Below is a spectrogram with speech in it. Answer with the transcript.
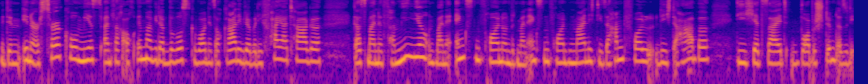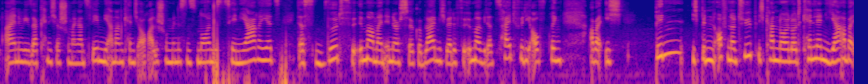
mit dem Inner Circle. Mir ist einfach auch immer wieder bewusst geworden, jetzt auch gerade wieder über die Feiertage, dass meine Familie und meine engsten Freunde und mit meinen engsten Freunden meine ich diese Handvoll, die ich da habe, die ich jetzt seit, boah, bestimmt, also die eine, wie gesagt, kenne ich ja schon mein ganzes Leben, die anderen kenne ich auch alle schon mindestens neun bis zehn Jahre jetzt. Das wird für immer mein Inner Circle bleiben. Ich werde für immer wieder Zeit für die aufbringen, aber ich bin, ich bin ein offener Typ, ich kann neue Leute kennenlernen, ja, aber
